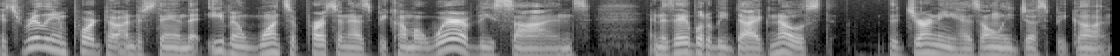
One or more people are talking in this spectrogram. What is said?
It's really important to understand that even once a person has become aware of these signs and is able to be diagnosed, the journey has only just begun.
